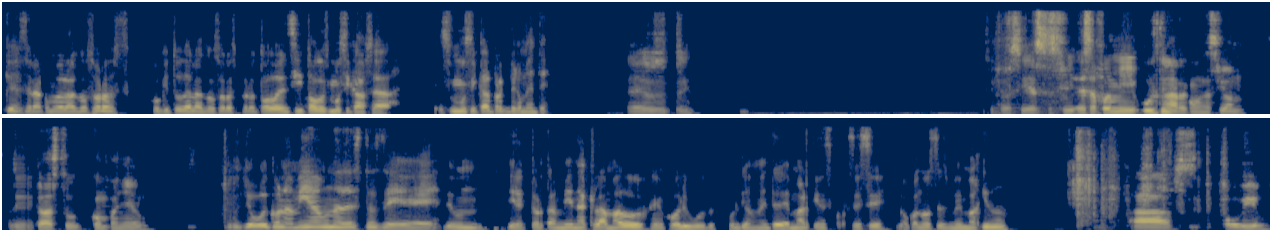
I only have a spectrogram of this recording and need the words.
Que será como de las dos horas, poquito de las dos horas, pero todo en sí, todo es música, o sea, es un musical prácticamente. Eso sí. Pero sí, esa, sí- esa fue mi última recomendación. Así que vas tú, compañero. Pues yo voy con la mía, una de estas de, de un director también aclamado en Hollywood últimamente, de Martin Scorsese. Lo conoces, me imagino. Ah, pues, obvio.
